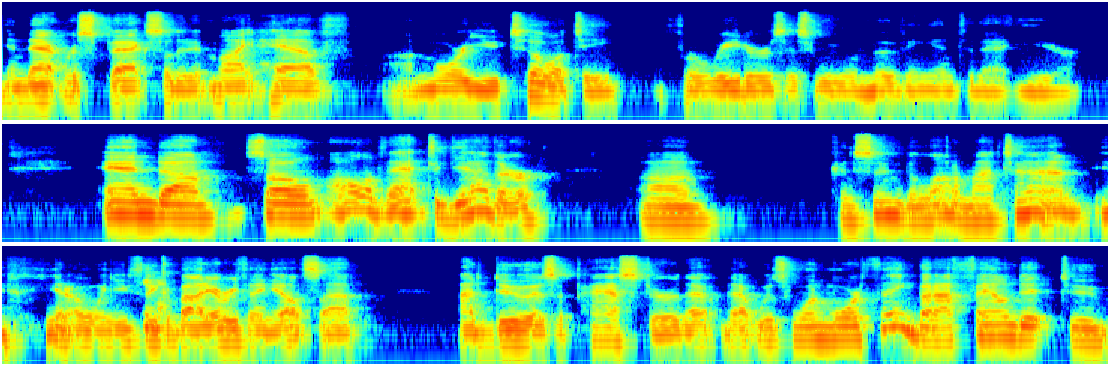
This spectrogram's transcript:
in that respect so that it might have uh, more utility for readers as we were moving into that year. And um, so all of that together um, consumed a lot of my time. You know, when you think yeah. about everything else I I do as a pastor. That that was one more thing, but I found it to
